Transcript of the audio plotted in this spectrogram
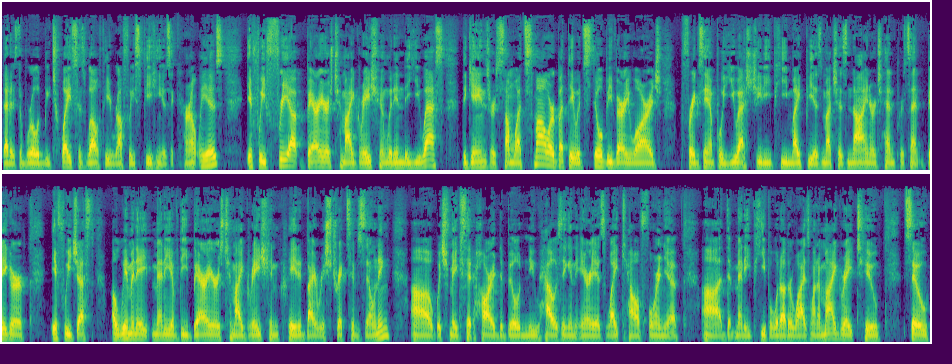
That is, the world would be twice as wealthy, roughly speaking, as it currently is. If we free up barriers to migration within the US, the gains are somewhat smaller, but they would still be very large. For example, US GDP might be as much as 9 or 10% bigger if we just eliminate many of the barriers to migration created by restrictive zoning, uh, which makes it hard to build new housing in areas like California uh, that many people would otherwise want to migrate to. So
